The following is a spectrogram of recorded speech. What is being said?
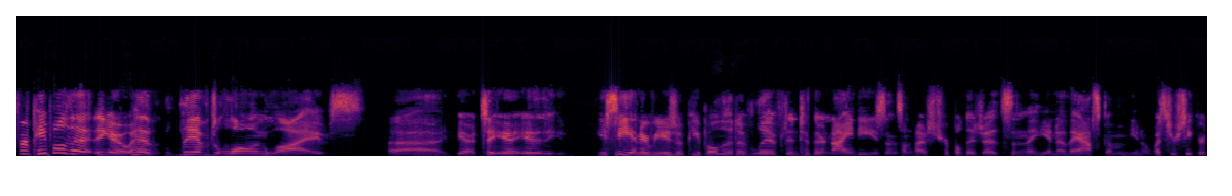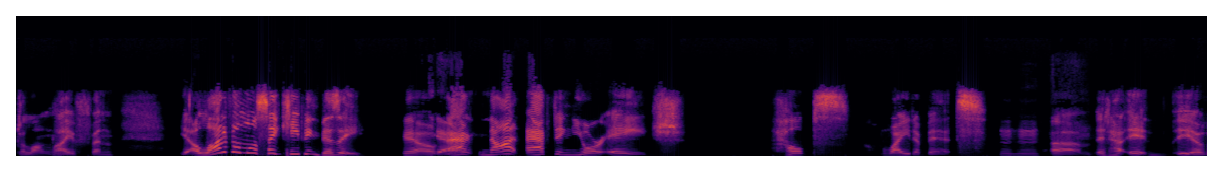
for people that you know have lived long lives, uh, Mm. you know, to, you, you see interviews with people that have lived into their 90s and sometimes triple digits, and they, you know, they ask them, you know, what's your secret to long life? And a lot of them will say keeping busy. You know, Yeah. act, not acting your age helps quite a bit. Hmm um it it you know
